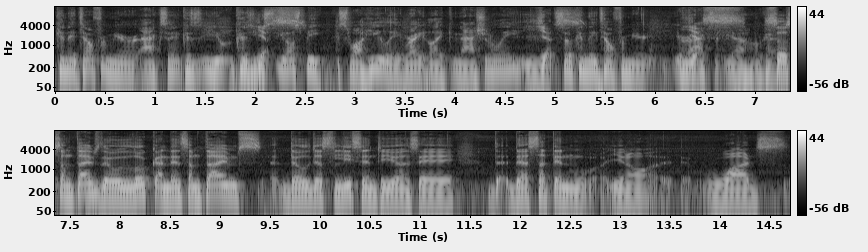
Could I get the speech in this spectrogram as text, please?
Can they tell from your accent? Because you because you, Yes. you all speak Swahili, right? Like nationally. Yes. So can they tell from your your accent? Yeah. Okay. So sometimes they will look, and then sometimes they'll just listen to you and say there are certain, you know, words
